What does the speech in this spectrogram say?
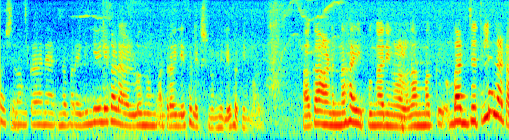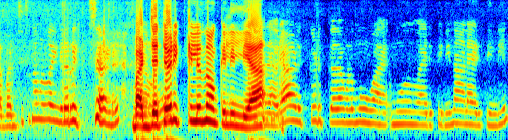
പക്ഷെ നമുക്ക് അങ്ങനെ എന്താ പറയാ വലിയ വലിയ കടകളിലൊന്നും അത്ര വലിയ സെലക്ഷൻ ഒന്നും ഇല്ല സത്യം പറഞ്ഞു. ആ കാണുന്ന ഹൈപ്പും കാര്യങ്ങളുള്ളൂ നമുക്ക് ബഡ്ജറ്റിലല്ല കേട്ടോ ബഡ്ജറ്റ് നമ്മൾ ഭയങ്കര റിച്ച് ആണ്. ബഡ്ജറ്റ് ഒരിക്കലും നോക്കലില്ല. ഒരാൾക്ക് എടുക്കുക നമ്മൾ മൂവായി മൂവായിരത്തിന്റെയും നാലായിരത്തിന്റെയും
